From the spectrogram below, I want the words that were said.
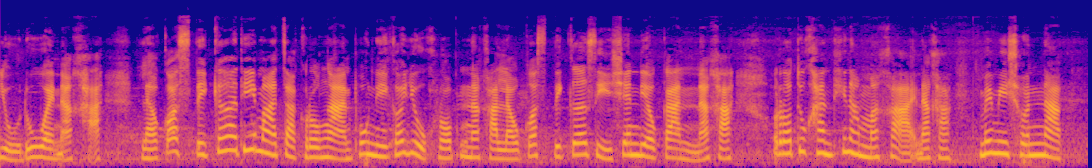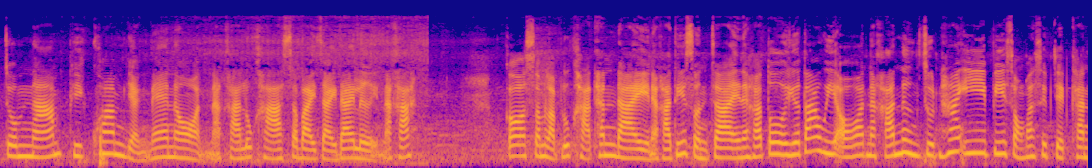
อยู่ด้วยนะคะ แล้วก็สติกเกอร์ที่มาจากโรงงานพวกนี้ก็อยู่ครบนะคะ แล้วก็สติกเกอร์สีเช่นเดียวกันนะคะ รถทุกคันที่นำมาขายนะคะ ไม่มีชนหนักจมน้ำพลิกคว่ำอย่างแน่นอนนะคะ ลูกค้าสบายใจได้เลยนะคะ ก็สำหรับลูกค้าท่านใดนะคะที่สนใจนะคะโตโยต้าวีออสนะคะ 1.5e ปี 2017 คัน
